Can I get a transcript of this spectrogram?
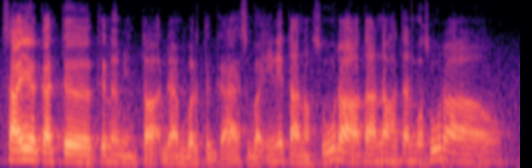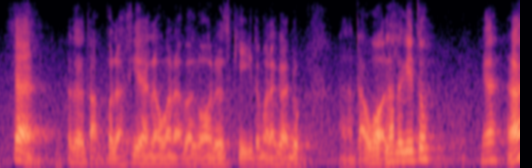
Saya kata kena minta dan bertegas sebab ini tanah surau, tanah tanah surau. Kan? Kata tak apalah sianlah orang nak bagi orang rezeki kita malah gaduh. Ha, tak awak lah lagi tu. Ya? Ha?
